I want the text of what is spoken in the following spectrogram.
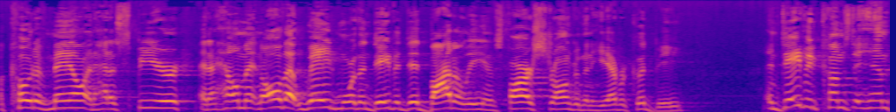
a coat of mail and had a spear and a helmet, and all that weighed more than David did bodily and was far stronger than he ever could be. And David comes to him,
